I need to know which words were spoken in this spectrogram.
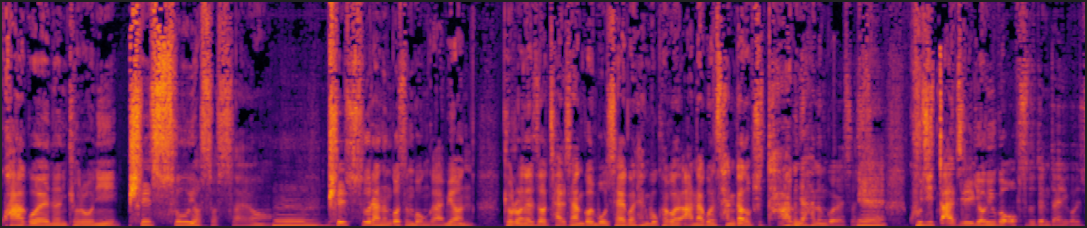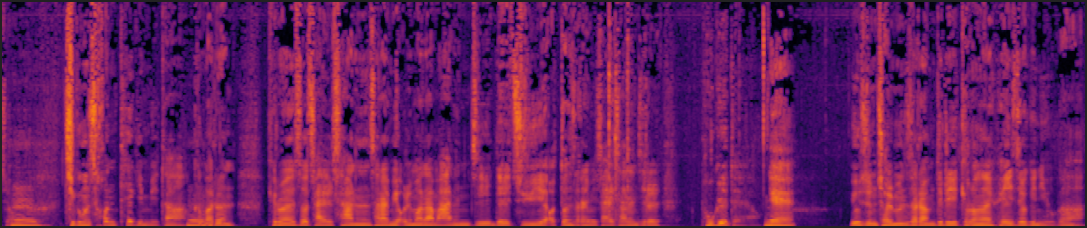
과거에는 결혼이 필수였었어요. 음. 필수라는 것은 뭔가 하면 결혼해서 잘 산 건 못 살건 행복하건 안 하건 상관없이 다 그냥 하는 거였었어요. 예. 굳이 따질 여유가 없어도 된다 이거죠. 음. 지금은 선택입니다. 그 음. 말은 결혼해서 잘 사는 사람이 얼마나 많은지 내 주위에 어떤 사람이 잘 사는지를 보게 돼요. 예. 요즘 젊은 사람들이 결혼할 회의적인 이유가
